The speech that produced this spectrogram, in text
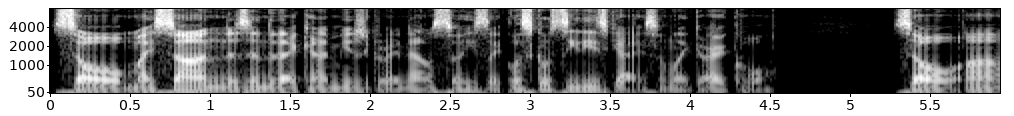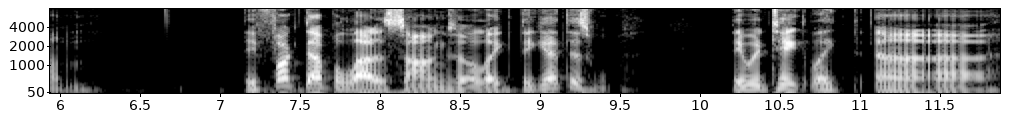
so my son is into that kind of music right now. So he's like, let's go see these guys. I'm like, all right, cool. So um, they fucked up a lot of songs though. Like they got this, they would take like, uh, uh,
